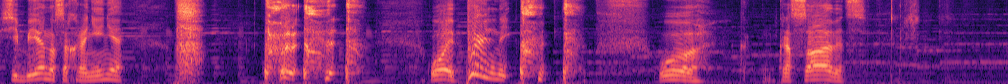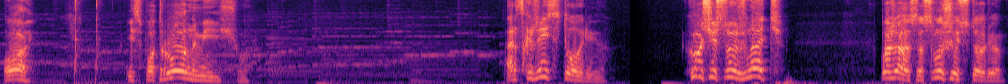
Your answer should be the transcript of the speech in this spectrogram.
себе на сохранение. Ой, пыльный! О, красавец! О, и с патронами еще. А расскажи историю. Хочешь узнать? Пожалуйста, слушай историю.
